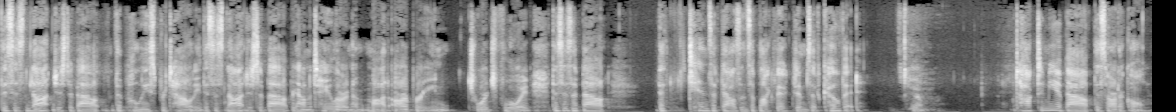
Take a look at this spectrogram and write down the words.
This is not just about the police brutality. This is not just about Breonna Taylor and Ahmaud Arbery and George Floyd. This is about the tens of thousands of black victims of COVID. Yeah. Talk to me about this article.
